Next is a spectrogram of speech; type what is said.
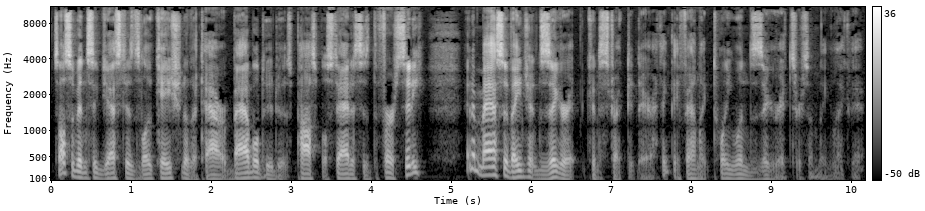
It's also been suggested as the location of the Tower of Babel due to its possible status as the first city and a massive ancient ziggurat constructed there. I think they found like 21 ziggurats or something like that.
